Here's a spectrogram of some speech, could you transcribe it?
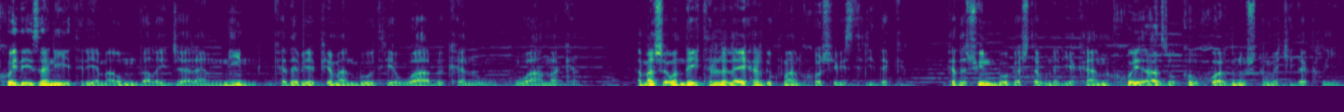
خۆی دەیزانی ئیتر ئێمە ئەو منداڵەی جاران نین کە دەبێ پێمان بوترێ وا بکەن و وا مەکەن. ئەمەش ئەوەندەی تر لە لای هەردووکمان خۆشەویستتری دەکرد. کە دەچووین بۆ گەشتە هونەرییەکان خۆی ئازووقە و خواردن و شتومەکی دەکڕی،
